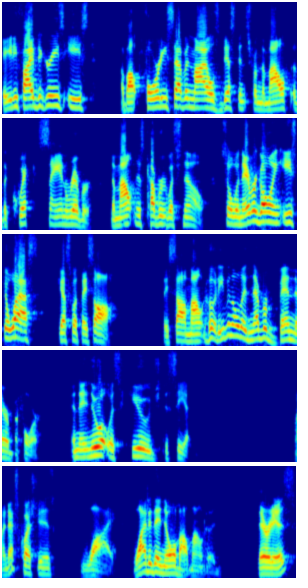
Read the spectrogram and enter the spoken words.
85 degrees east, about 47 miles distance from the mouth of the Quicksand River. The mountain is covered with snow. So when they were going east to west, guess what they saw? They saw Mount Hood, even though they'd never been there before. And they knew it was huge to see it. My next question is why? Why did they know about Mount Hood? There it is.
